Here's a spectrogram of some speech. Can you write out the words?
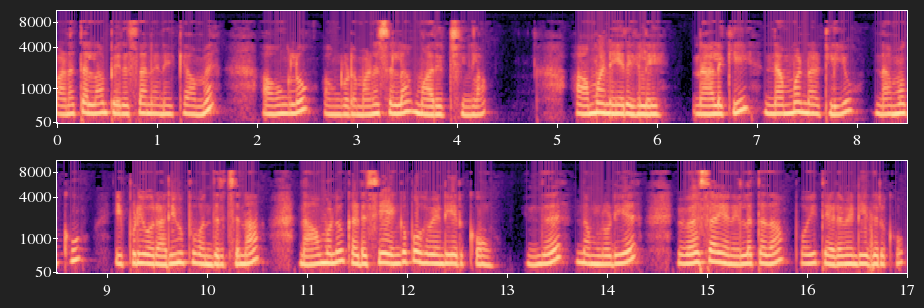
பணத்தெல்லாம் பெருசா நினைக்காம அவங்களும் அவங்களோட மனசெல்லாம் மாறிடுச்சிங்களாம். ஆமா நேர்களே நாளைக்கு நம்ம நாட்டிலையும் நமக்கும் இப்படி ஒரு அறிவிப்பு வந்துருச்சுன்னா நாமளும் கடைசியா எங்க போக வேண்டியிருக்கோம்? இந்த நம்மளுடைய விவசாய நிலத்தை தான் போய் தேட வேண்டியது இருக்கும்.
